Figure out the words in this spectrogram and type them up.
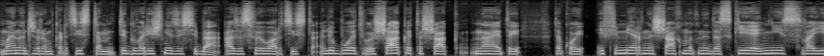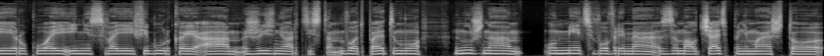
менеджерам, к артистам, ты говоришь не за себя, а за своего артиста. Любой твой шаг — это шаг на этой такой эфемерной шахматной доске не своей рукой и не своей фигуркой, а жизнью артиста. Вот, поэтому нужно уметь вовремя замолчать, понимая, что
